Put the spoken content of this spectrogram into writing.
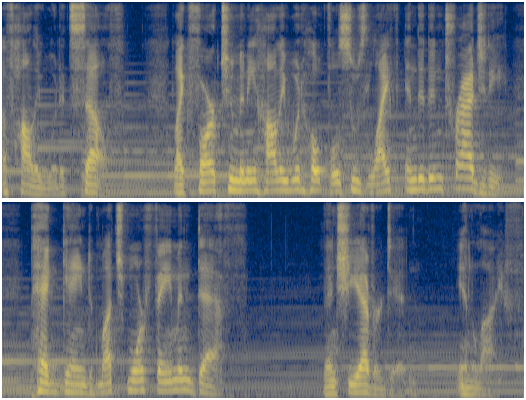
of Hollywood itself. Like far too many Hollywood hopefuls whose life ended in tragedy, Peg gained much more fame and death than she ever did in life.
